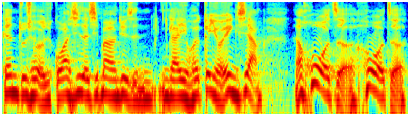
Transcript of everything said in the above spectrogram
跟足球有关系的西班牙文句子，你应该也会更有印象。然后或者或者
